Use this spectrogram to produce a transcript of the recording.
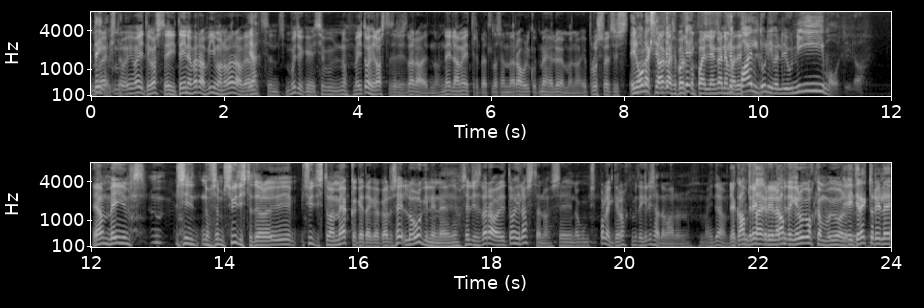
teine vist? ei vaidle vastu, ei teine värav, viimane värav jah, et muidugi see noh, me ei tohi lasta selliseid väravaid, noh nelja meetri pealt laseme rahulikult mehe lööma, no ja pluss veel siis ei, no, tagasi põrkunud palli on ka niimoodi. see pall tuli veel ju niimoodi jah, me ei, siin noh, süüdistada, süüdistama me ei hakka kedagi, aga see loogiline, noh, selliseid väravaid ei tohi lasta, noh, see nagu polegi rohkem midagi lisada, ma arvan, ma ei tea. direktorile Kamps, midagi rohkem või? ei, direktorile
